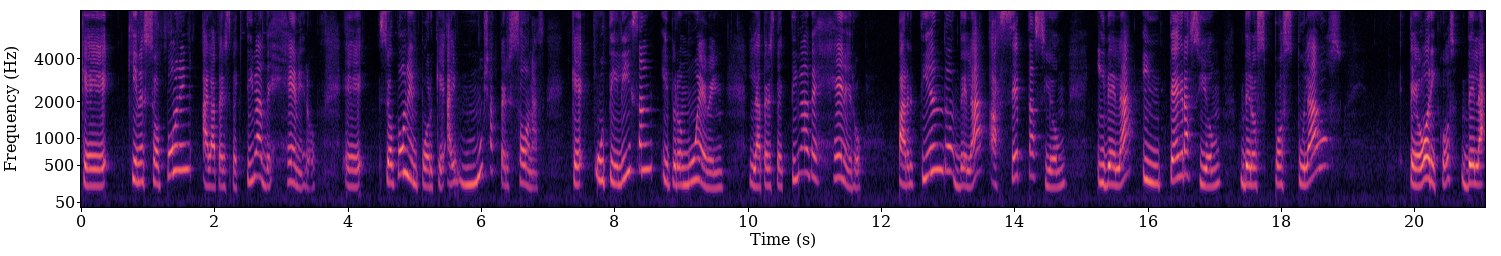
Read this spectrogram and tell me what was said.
que quienes se oponen a la perspectiva de género eh, se oponen porque hay muchas personas que utilizan y promueven la perspectiva de género partiendo de la aceptación y de la integración de los postulados teóricos de la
